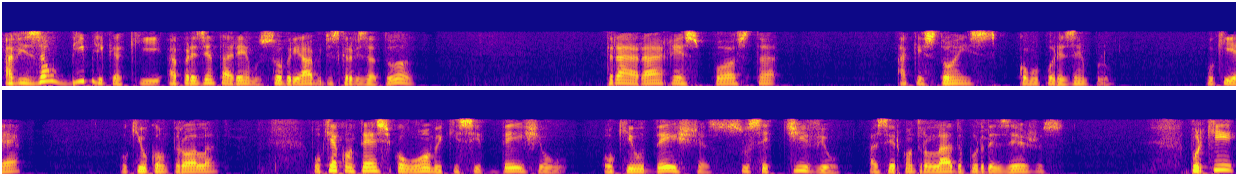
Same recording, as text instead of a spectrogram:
a visão bíblica que apresentaremos sobre hábito escravizador trará resposta a questões como, por exemplo, o que é, o que o controla, o que acontece com o homem que se deixa ou, ou que o deixa suscetível a ser controlado por desejos, por que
